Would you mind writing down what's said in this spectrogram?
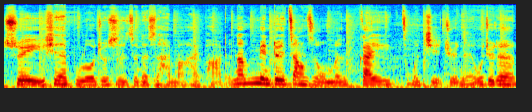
所以现在部落就是真的是还蛮害怕的。那面对这样子，我们该怎么解决呢？我觉得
